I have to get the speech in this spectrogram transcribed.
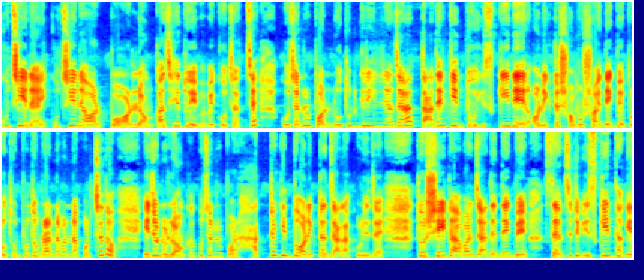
কুচিয়ে নেয়। কুচিয়ে নেওয়ার পর লঙ্কা যেহেতু এভাবে কোচাচ্ছে, কোচানোর পর নতুন গৃহিণীরা যারা, তাদের কিন্তু স্কিনের অনেকটা সমস্যা হয়। দেখবে প্রথম প্রথম রান্নাবান্না করছে তো এই জন্য লঙ্কা কুচানোর পর হাতটা কিন্তু অনেকটা জ্বালা করে যায়। তো সেইটা আবার যাদের দেখবে সেনসিটিভ স্কিন থাকে,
